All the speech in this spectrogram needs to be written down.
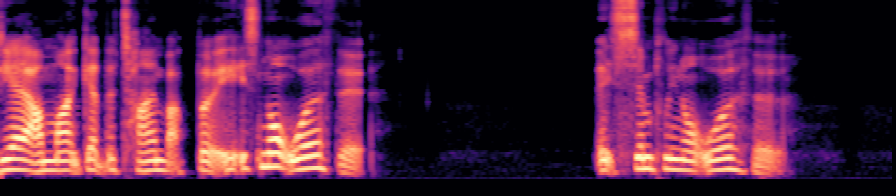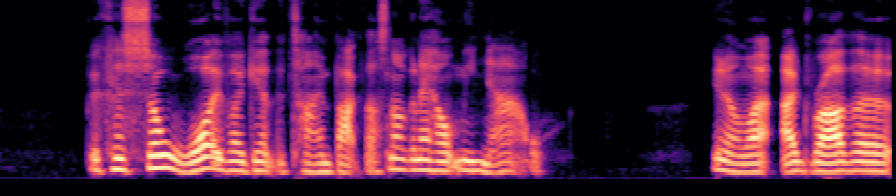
yeah, I might get the time back, but it's not worth it. It's simply not worth it. Because so what if I get the time back? That's not going to help me now. You know, I, I'd rather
